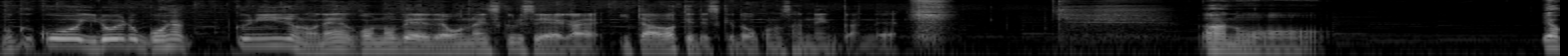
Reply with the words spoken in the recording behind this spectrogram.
僕こういろいろ500人以上のねこの延べでオンラインスクール生がいたわけですけどこの3年間であのいや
